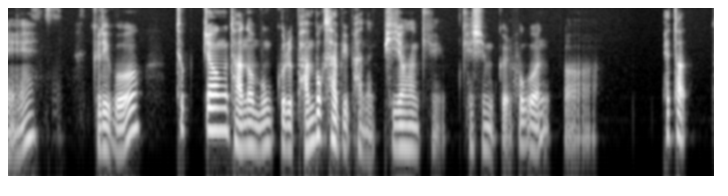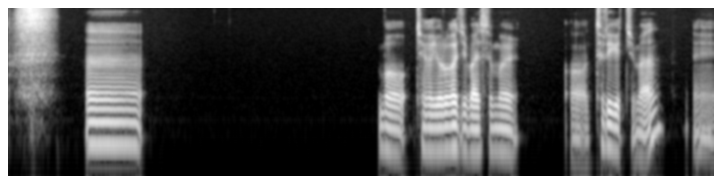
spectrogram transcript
예. 그리고 특정 단어 문구를 반복 삽입하는 비정상 게, 게시글 혹은 어, 패턴. 어, 뭐 제가 여러 가지 말씀을 어, 드리겠지만 에,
